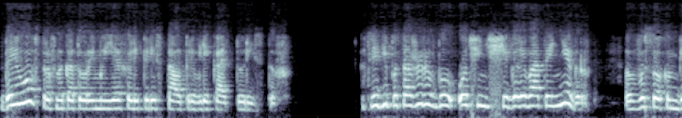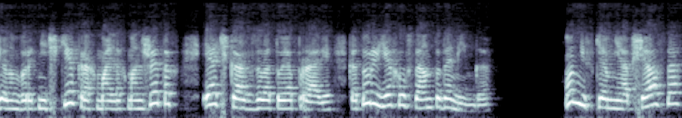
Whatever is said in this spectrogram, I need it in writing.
да и остров, на который мы ехали, перестал привлекать туристов. Среди пассажиров был очень щеголеватый негр в высоком белом воротничке, крахмальных манжетах и очках в золотой оправе, который ехал в Санто-Доминго. Он ни с кем не общался,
